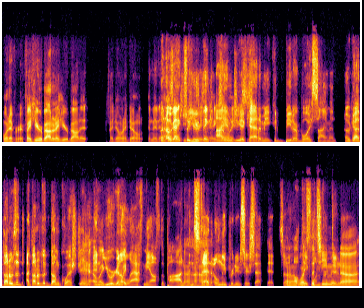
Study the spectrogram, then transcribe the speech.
whatever. If I hear about it I hear about it. If I don't I don't. And then okay, so you think things, I'm like, IMG Academy could beat our boy Simon? Okay, I thought it was a I thought it was a dumb question, Yeah, and like- you were gonna like- laugh me off the pod. Instead, only producer Seth did. So No, I'll what's take the one team in uh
